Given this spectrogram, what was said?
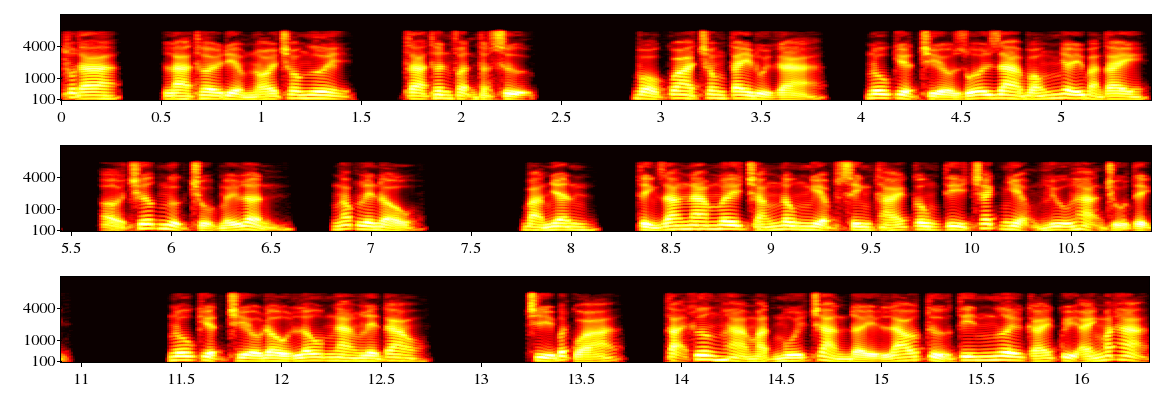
tốt ta, là thời điểm nói cho ngươi, ta thân phận thật sự. Bỏ qua trong tay đùi gà, nô kiệt triều dỗi ra bóng nhây bàn tay, ở trước ngực chụp mấy lần, ngóc lên đầu. Bản nhân, tỉnh giang nam mây trắng nông nghiệp sinh thái công ty trách nhiệm hữu hạn chủ tịch. Nô kiệt triều đầu lâu ngang lên cao. Chỉ bất quá tại khương hà mặt mũi tràn đầy lao tử tin ngươi cái quỷ ánh mắt hạ,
